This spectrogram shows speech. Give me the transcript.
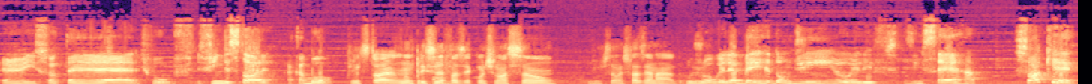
É isso até, tipo, fim de história. Acabou. Fim de história. Não precisa fazer continuação, não precisa mais fazer nada. O jogo ele é bem redondinho, ele encerra. Só que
